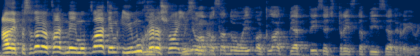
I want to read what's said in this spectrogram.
Але посадовий оклад ми йому платимо, і йому хорошо, і У всім. нього нам. посадовий оклад 5350 гривень.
